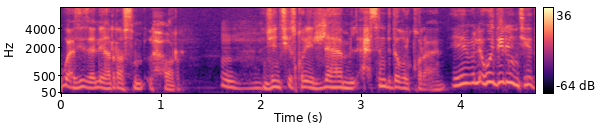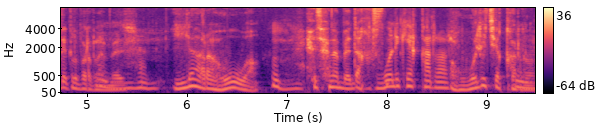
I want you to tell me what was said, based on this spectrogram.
هو عزيز عليه الرسم الحر. انت تقولي لا من الأحسن نبداو بالقرآن. إيه هو ديري انت ذاك البرنامج. لا راه هو. حيت حنا بعدا خصنا هو اللي كيقرر. هو اللي تيقرر.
